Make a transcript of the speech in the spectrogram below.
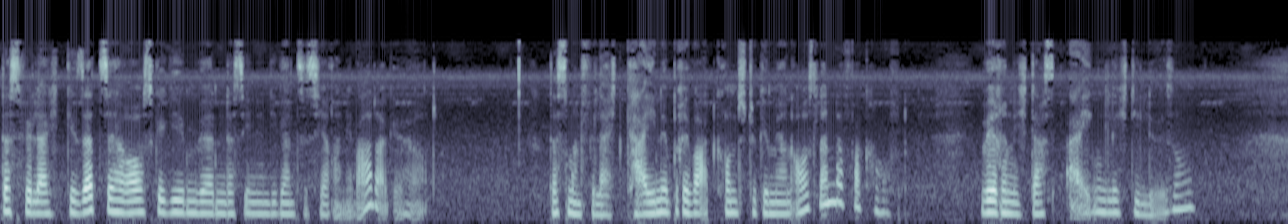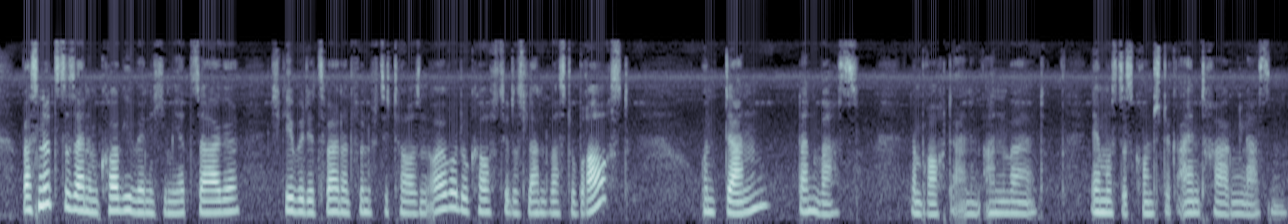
dass vielleicht Gesetze herausgegeben werden, dass ihnen die ganze Sierra Nevada gehört, dass man vielleicht keine Privatgrundstücke mehr an Ausländer verkauft. Wäre nicht das eigentlich die Lösung? Was nützt es einem Corgi, wenn ich ihm jetzt sage, ich gebe dir 250.000 Euro, du kaufst dir das Land, was du brauchst. Und dann, dann was? Dann braucht er einen Anwalt. Er muss das Grundstück eintragen lassen.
